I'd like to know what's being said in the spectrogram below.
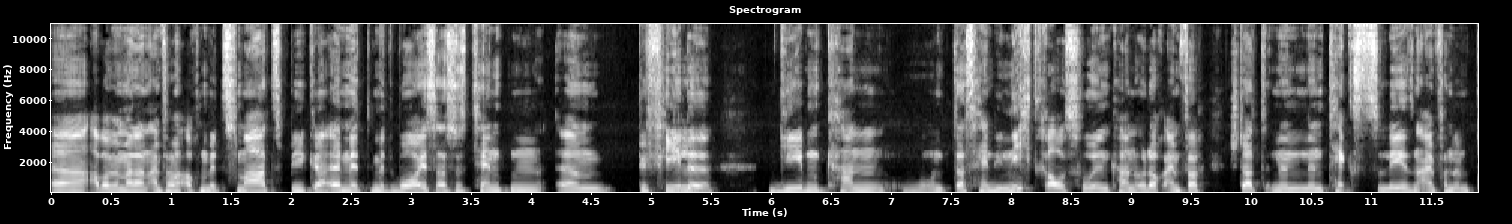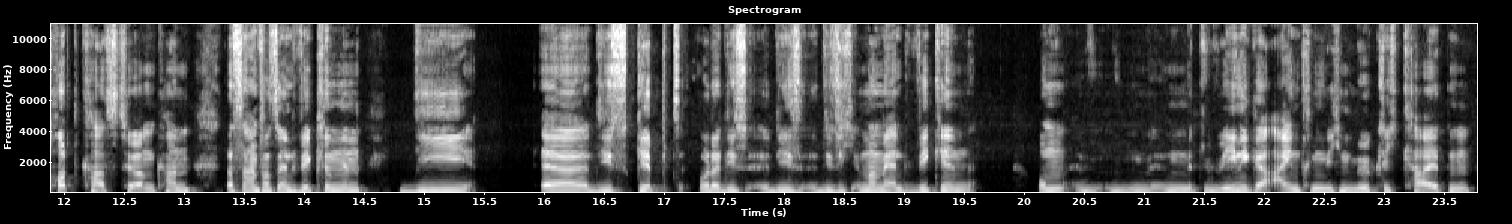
Äh, aber wenn man dann einfach auch mit Smart Speaker, äh, mit, mit Voice-Assistenten ähm, Befehle geben kann und das Handy nicht rausholen kann oder auch einfach statt einen, einen Text zu lesen einfach einen Podcast hören kann. Das sind einfach so Entwicklungen, die äh, die es gibt oder die, die, die sich immer mehr entwickeln, um mit weniger eindringlichen Möglichkeiten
